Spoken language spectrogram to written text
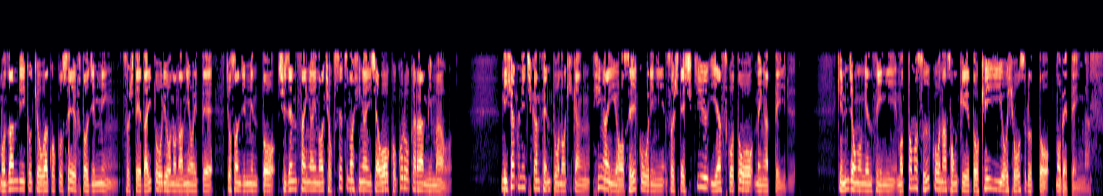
モザンビーク共和国政府と人民、そして大統領の名において、朝鮮人民と自然災害の直接の被害者を心から見舞う。200日間戦闘の期間、被害を成功裏に、そして至急癒すことを願っている。金正恩元帥に最も崇高な尊敬と敬意を表すると述べています。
